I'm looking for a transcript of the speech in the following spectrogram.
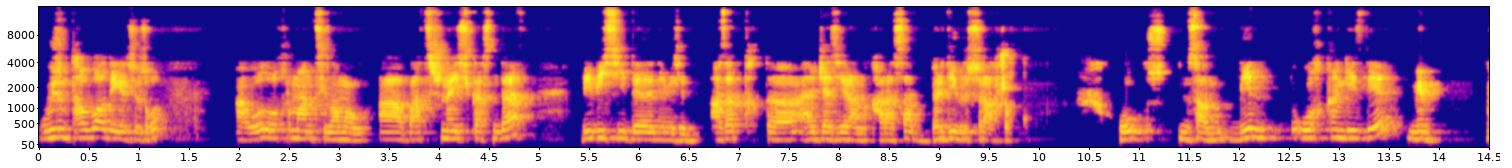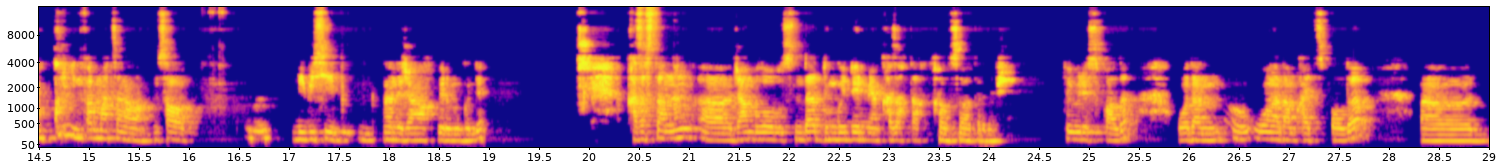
Өзің тауып ал деген сөз ғой. А ол оқырманды сыйламау. А батыс журналистикасында bbc-ді немесе азаттықты әл жазираны қараса бірде бір сұрақ жоқ. Мысалы мен оқыған кезде мен бүкіл информацияны аламын мысалы bbc мынандай жаңалық беруі мүмкін де. Қазақстанның ә, жамбыл облысында дүнгендер мен қазақтар қырылысып жатыр деп ше. Төбелесіп қалды. Одан он адам қайтыс болды. Ыыы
